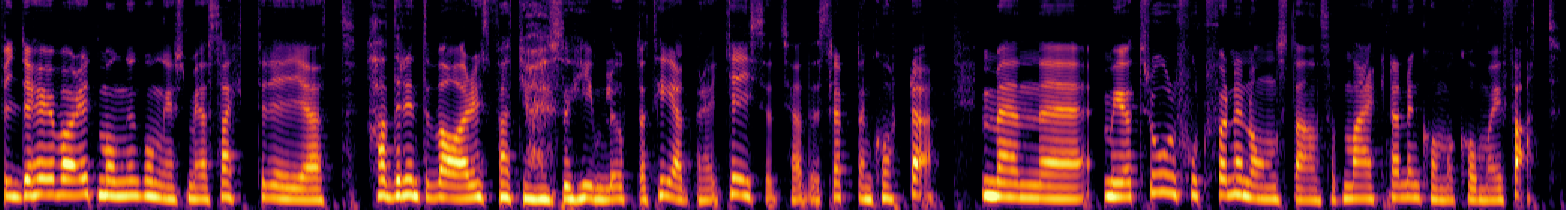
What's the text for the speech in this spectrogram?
för det har ju varit många gånger som jag har sagt till dig att hade det inte varit för att jag är så himla uppdaterad på det här caset så jag hade släppt den korta. Men, eh, men jag tror fortfarande någonstans att marknaden kommer komma i fatt.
